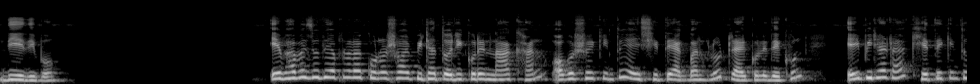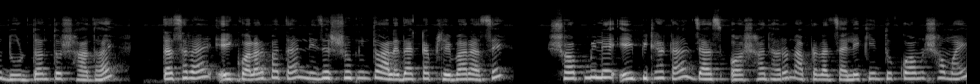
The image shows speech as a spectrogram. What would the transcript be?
দিয়ে দিব। এভাবে যদি আপনারা কোনো সময় পিঠা তৈরি করে না খান, অবশ্যই কিন্তু এই শীতে একবার হলেও ট্রাই করে দেখুন। এই পিঠাটা খেতে কিন্তু দুর্দান্ত স্বাদ হয়। তাছাড়া এই কলার পাতার নিজস্ব কিন্তু আলাদা একটা ফ্লেভার আছে। সব মিলে এই পিঠাটা জাস্ট অসাধারণ। আপনারা চাইলে কিন্তু কম সময়ে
